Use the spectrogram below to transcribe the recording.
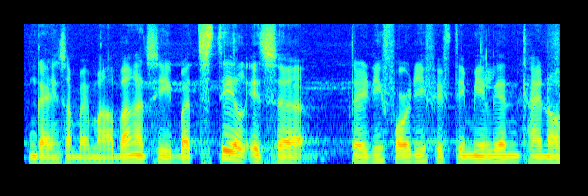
Enggak yang sampai mahal banget sih, but still it's a 30, 40, 50 million kind of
